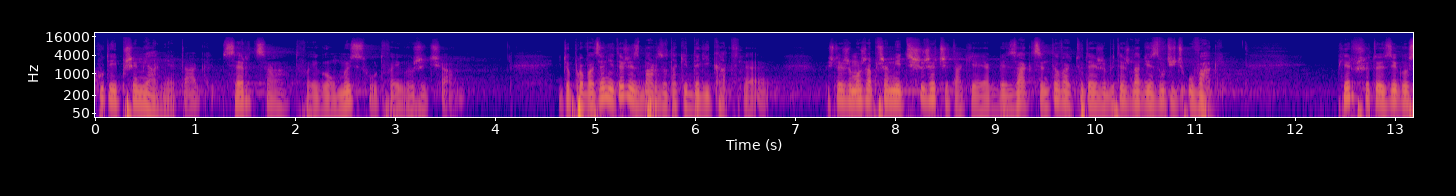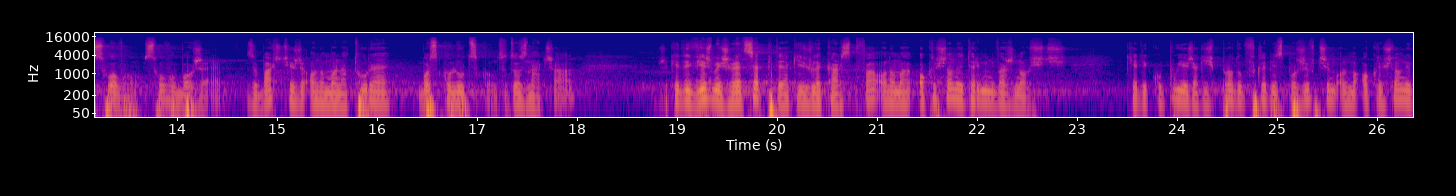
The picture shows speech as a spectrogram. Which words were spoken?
ku tej przemianie, tak? Serca, Twojego umysłu, Twojego życia. I to prowadzenie też jest bardzo takie delikatne. Myślę, że można przynajmniej trzy rzeczy takie jakby zaakcentować tutaj, żeby też na nie zwrócić uwagę. Pierwsze to jest Jego Słowo, Słowo Boże. Zobaczcie, że ono ma naturę bosko-ludzką. Co to oznacza? Że kiedy weźmiesz receptę jakiegoś lekarstwa, ono ma określony termin ważności. Kiedy kupujesz jakiś produkt w sklepie spożywczym, on ma określony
